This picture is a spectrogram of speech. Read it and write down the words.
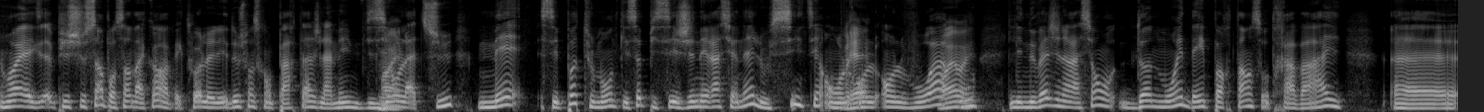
là. ouais, exa- puis je suis 100% d'accord avec toi. là, les deux, je pense qu'on partage la même vision Ouais. là-dessus, mais c'est pas tout le monde qui est ça, puis c'est générationnel aussi. On, on- on le voit Ouais, où ouais. les nouvelles générations donnent moins d'importance au travail euh,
